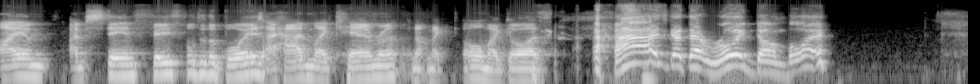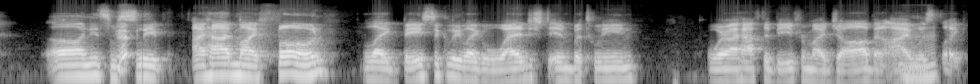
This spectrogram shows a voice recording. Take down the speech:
I am I'm staying faithful to the boys. I had my camera, not my. Oh my god. he's got that roid dumb boy. Oh, I need some sleep. I had my phone like basically like wedged in between where I have to be for my job, and I was mm-hmm. like,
